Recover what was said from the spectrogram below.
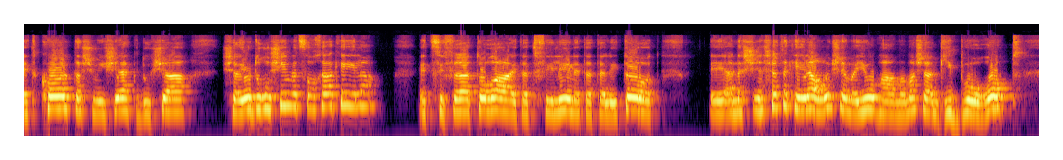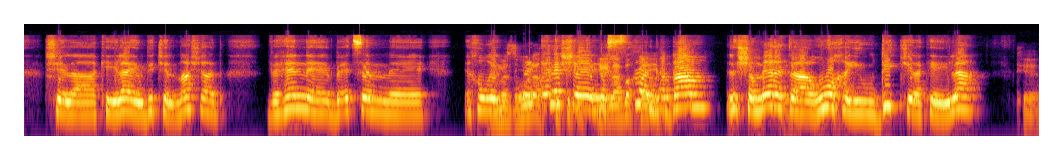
את כל תשמישי הקדושה שהיו דרושים לצורכי הקהילה. את ספרי התורה, את התפילין, את הטליתות, אה, נשות הקהילה אומרים שהן היו ממש הגיבורות של הקהילה היהודית של משהד, והן אה, בעצם, אה, איך אומרים, אלה שנסו על גבם לשמר את הרוח היהודית של הקהילה. כן.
